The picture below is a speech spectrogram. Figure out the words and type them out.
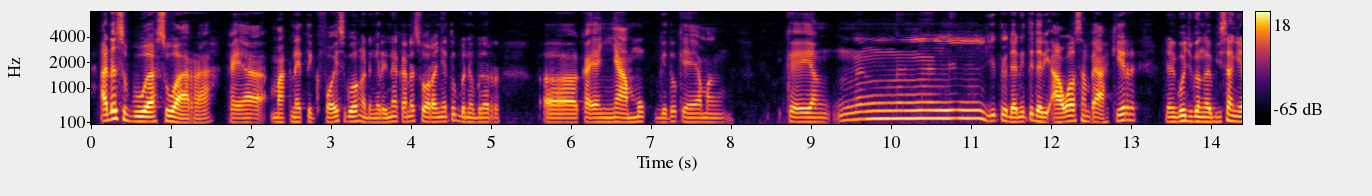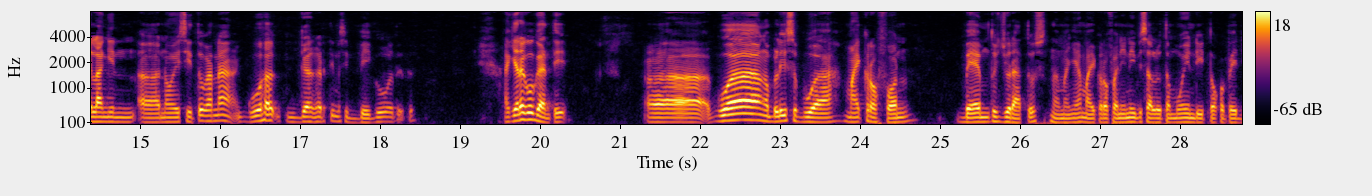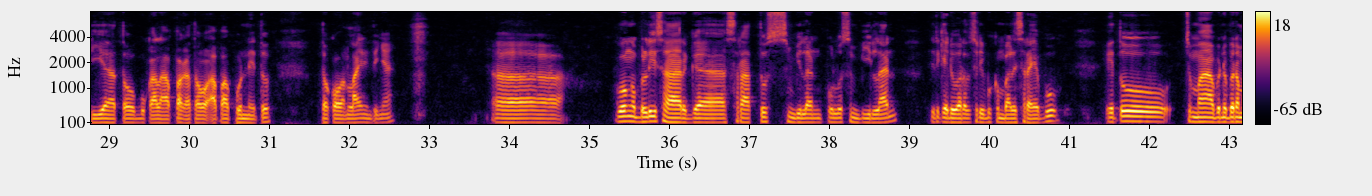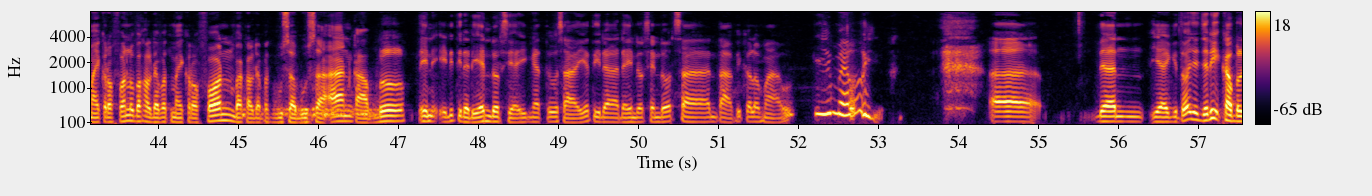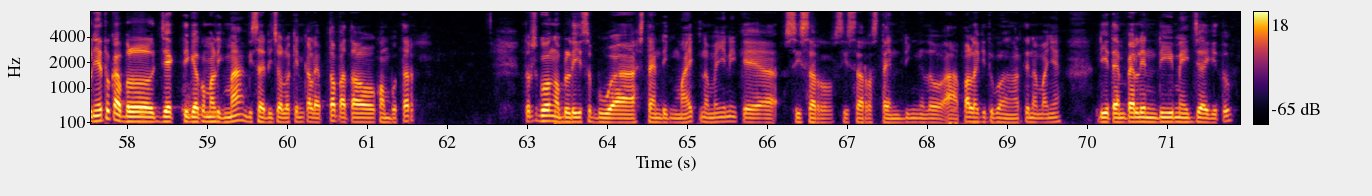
ada sebuah suara kayak magnetic voice gue ngedengerinnya karena suaranya itu bener-bener uh, kayak nyamuk gitu kayak emang kayak yang gitu. Dan itu dari awal sampai akhir dan gue juga nggak bisa ngilangin uh, noise itu karena gue gak ngerti masih bego waktu itu. Akhirnya gue ganti uh, gua ngebeli sebuah mikrofon BM700 namanya mikrofon ini bisa lu temuin di Tokopedia atau Bukalapak atau apa pun itu toko online intinya. Uh, gua ngebeli seharga 199 jadi kayak 200 ribu kembali 1000 itu cuma bener-bener mikrofon lu bakal dapat mikrofon bakal dapat busa-busaan kabel. Ini ini tidak di endorse ya ingat tuh saya tidak ada endorse endorsan tapi kalau mau email. Uh, dan ya gitu aja. Jadi kabelnya itu kabel jack 3,5 bisa dicolokin ke laptop atau komputer. Terus gue ngebeli sebuah standing mic namanya ini kayak scissor scissor standing atau apa lagi tuh gue gak ngerti namanya. Ditempelin di meja gitu.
